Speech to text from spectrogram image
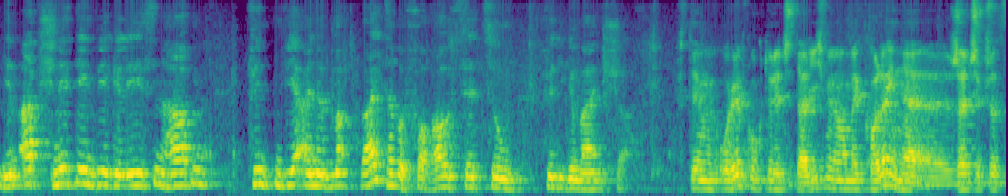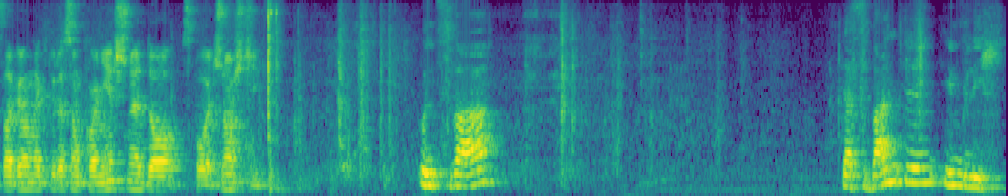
In dem Abschnitt, den wir gelesen haben, finden wir eine weitere Voraussetzung für die Gemeinschaft. W tym urywku, który czytaliśmy, mamy kolejne e, rzeczy przedstawione, które są konieczne do społeczności. Und zwar das Wandeln im Licht,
